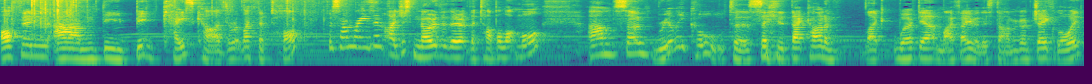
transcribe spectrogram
often um, the big case cards are at like the top for some reason. I just know that they're at the top a lot more. Um, so really cool to see that that kind of like worked out in my favor this time. We've got Jake Lloyd,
